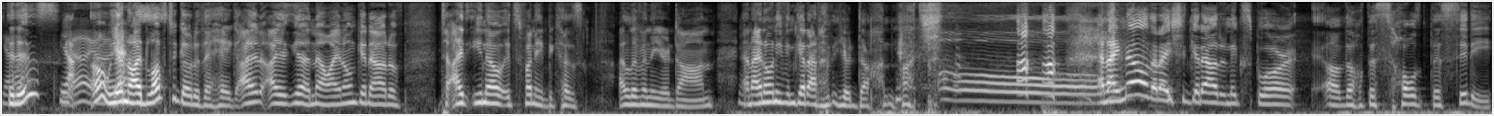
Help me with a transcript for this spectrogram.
It is. Yeah. Oh yeah, no, I'd love to go to the Hague. I, I, yeah, no, I don't get out of. To, I, you know, it's funny because I live in the Jordaan, and I don't even get out of the Jordaan much. Oh. and I know that I should get out and explore uh, the this whole this city.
